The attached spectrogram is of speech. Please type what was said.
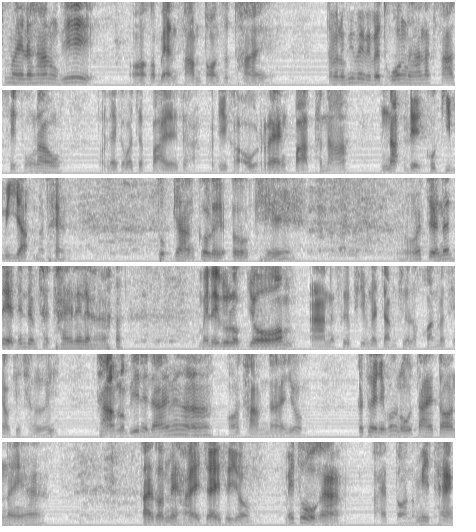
ทำไมล่ะคะหลวงพี่ อ๋อเขาแบนสามตอนสุดท้ายทำไมหลวงพี่ไม่ไปประท้วงนะรักษาสิทธิ์ของเรา ตอนแรกก็ว่าจะไปจ้ะพอดีเขาเอาแรงปรารถนาณเดชน์คุกิมิยะมาแทน ทุกอย่างก็เลยโอเคโอ้ยเจอณเดชนี่เดิมชัดชัยเลยเลยฮะไม่ได้ดูหรอกโยม อ่านหนังสือพิมพ์นะจำชื่อละครมาแซวเฉยๆถามหลวงพี่หน่อยได้ไหมฮะอ๋อถามได้โยมก็เธออย่างพวกหนูตายตอนไหนฮะตายตอนไม่หายใจสิโยม ไม่ถูกอะตายตอนมีดแทง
